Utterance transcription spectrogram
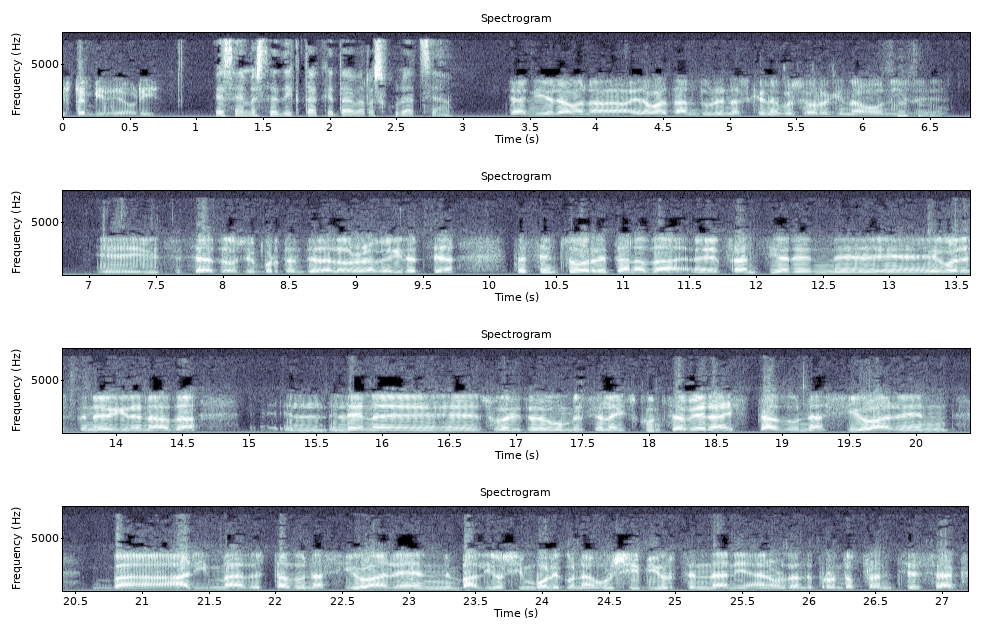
irten bide hori. Ez hainbeste diktak eta berreskuratzea. Ja, ni erabana, erabat handuren azkenako horrekin nago ni. Uh E, iritzitzea eta oso importante da laurera begiratzea. Eta zentzu horretan, hau da, e, Frantziaren e, egoarezetan eginen, hau da, lehen e, e, zugaritu dugun bezala, hizkuntza bera estadu nazioaren ba, harima, estadu nazioaren balio simboliko nagusi bihurtzen danean, ordan de pronto frantzesak,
